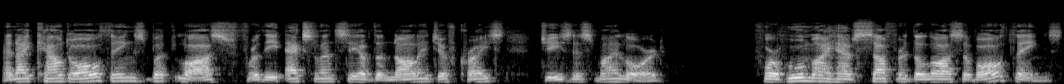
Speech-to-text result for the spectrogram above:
and I count all things but loss for the excellency of the knowledge of Christ Jesus my Lord, for whom I have suffered the loss of all things,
